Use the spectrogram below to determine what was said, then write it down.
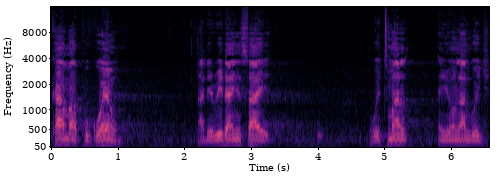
kama pukweum. And the reader inside with man in your own language.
